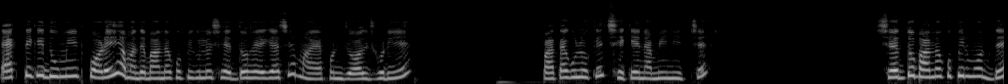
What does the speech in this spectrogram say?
এক থেকে দু মিনিট পরেই আমাদের বাঁধাকপিগুলো সেদ্ধ হয়ে গেছে। মা এখন জল ঝরিয়ে পাতাগুলোকে ছেঁকে নামিয়ে নিচ্ছে। সেদ্ধ বাঁধাকপির মধ্যে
